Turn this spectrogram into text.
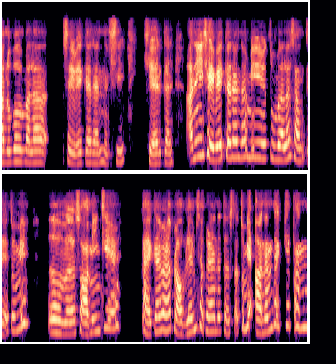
अनुभव मला सेवेकरांशी शेअर कर. आणि सेवेकरांना मी तुम्हाला सांगते तुम्ही स्वामींचे काय काय वेळा प्रॉब्लेम सगळ्यांनाच असतात तुम्ही आनंदाचे पण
